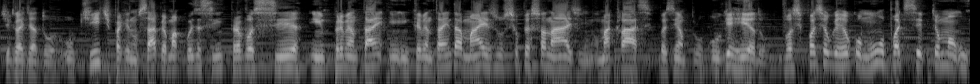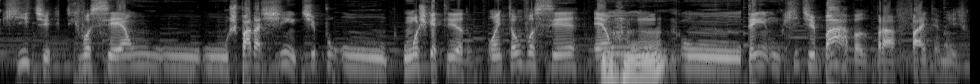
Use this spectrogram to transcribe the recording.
de gladiador. O kit, pra quem não sabe, é uma coisa assim pra você implementar, incrementar ainda mais o seu personagem, uma classe. Por exemplo, o guerreiro. Você pode ser um guerreiro comum ou pode ser, ter uma- um kit que você é um, um, um espadachim, tipo um, mosqueteiro. Ou então você é um, Uhum. um- tem um kit bárbaro pra fighter mesmo.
